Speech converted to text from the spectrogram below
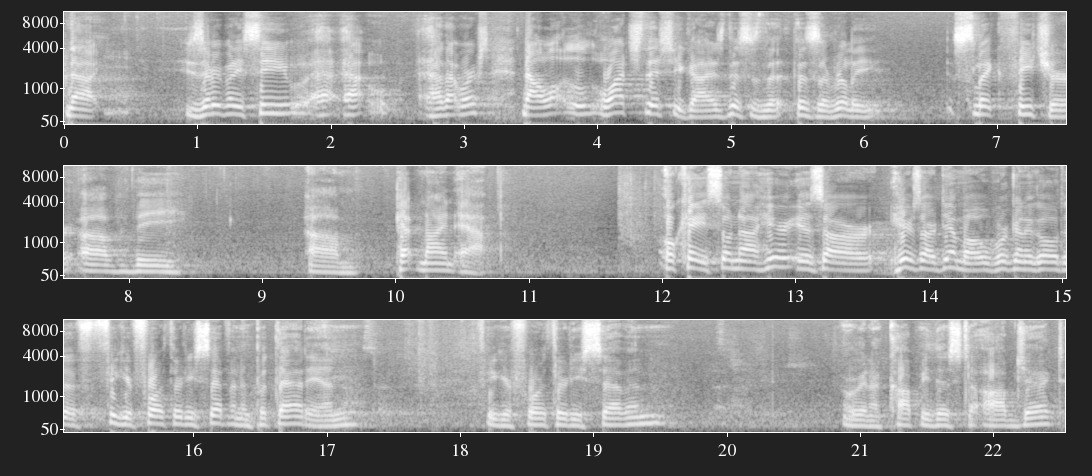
Now, does everybody see how, how that works? Now, watch this, you guys. This is, the, this is a really slick feature of the um, PEP9 app. Okay, so now here is our, here's our demo. We're going to go to figure 437 and put that in. Figure 437. We're going to copy this to object.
